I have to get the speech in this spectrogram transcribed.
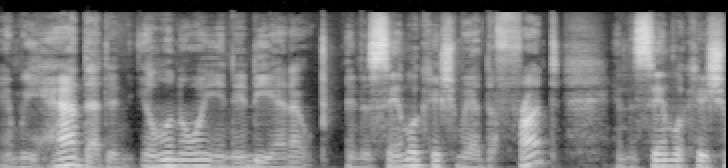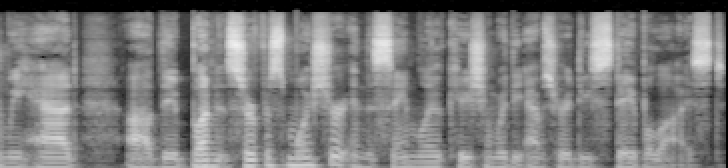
And we had that in Illinois and Indiana. In the same location, we had the front. In the same location, we had uh, the abundant surface moisture. In the same location where the atmosphere destabilized.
